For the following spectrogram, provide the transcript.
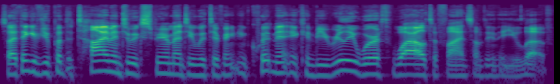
So I think if you put the time into experimenting with different equipment, it can be really worthwhile to find something that you love.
